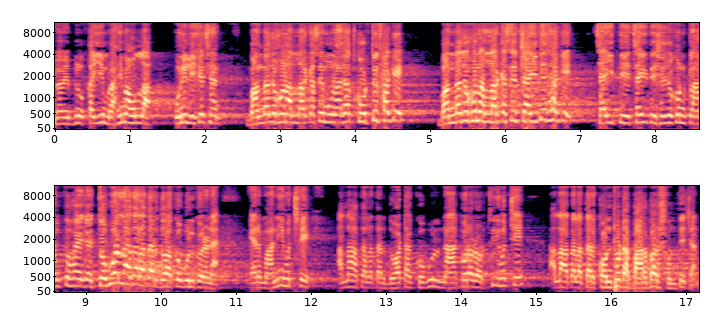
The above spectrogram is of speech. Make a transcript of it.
ইমাম ইবনুল কাইম রাহিমাউল্লাহ উনি লিখেছেন, বান্দা যখন আল্লাহর কাছে মোনাজাত করতে থাকে বান্দা যখন আল্লাহর কাছে চাইতে থাকে, চাইতে চাইতে সে যখন ক্লান্ত হয়ে যায়, তবু আল্লাহ তালা তার দোয়া কবুল করে না এর মানি হচ্ছে, আল্লাহ তালা তার দোয়াটা কবুল না করার অর্থই হচ্ছে, আল্লাহ তালা তার কণ্ঠটা বারবার শুনতে চান।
